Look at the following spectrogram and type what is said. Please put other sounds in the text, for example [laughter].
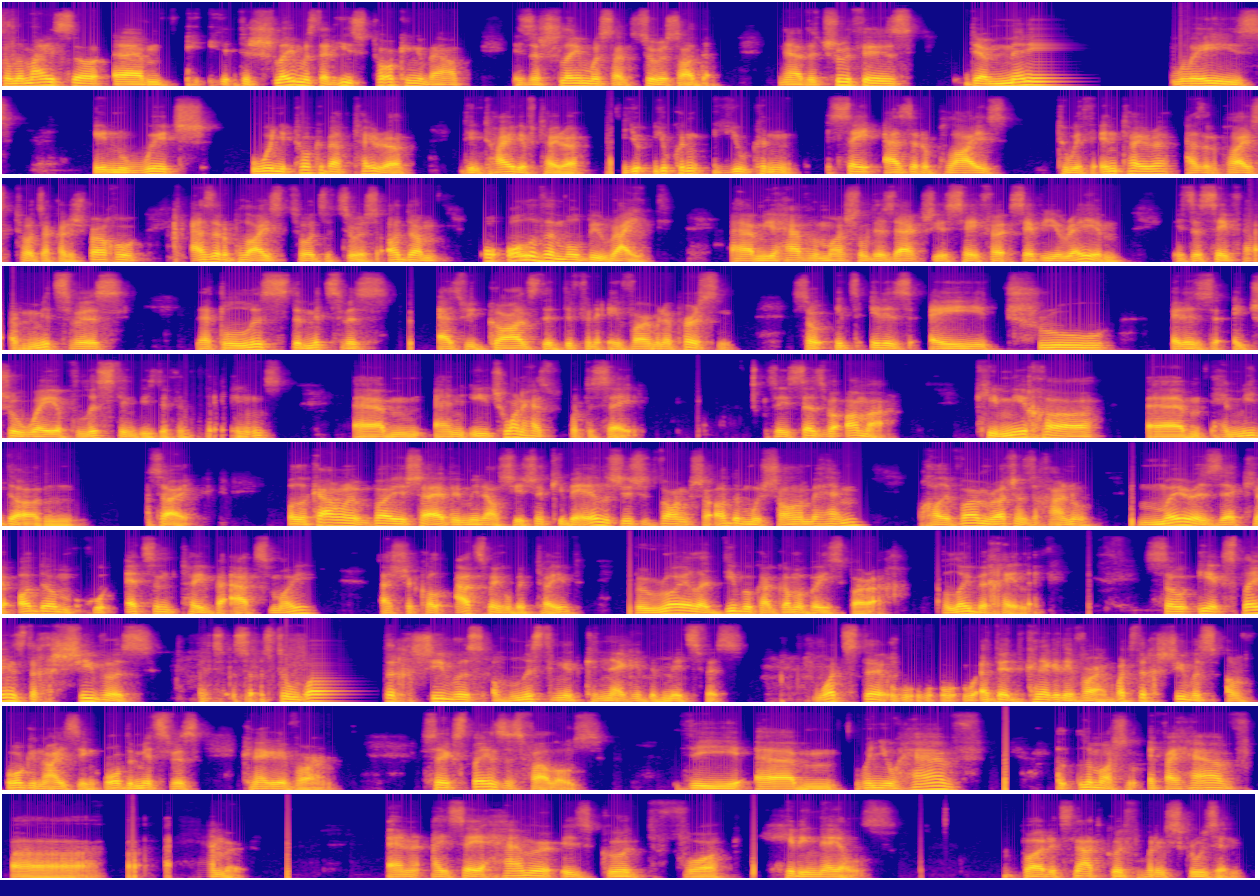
So Lemaisa, um, the shlemus that he's talking about is a shlemus on Adam. Now, the truth is, there are many ways in which, when you talk about Torah, the entirety of Torah, you, you can you can say as it applies to within Torah, as it applies towards Hakadosh Baruch Hu, as it applies towards the Tzuras Adam. All of them will be right. Um, you have the marshal. There's actually a Sefer Sefer Yereim. It's a Sefer Mitzvahs that lists the mitzvahs as regards the different Avarim in a person. So it's it is a true it is a true way of listing these different things, um, and each one has what to say. So he says va'amar kimicha um, hemidon. Sorry. Moira ze ki adam hu etzem toiv ba'atzmoi asher kol atzmehu v'royal adibuk. So he explains the chshivas. So, so what the chshivas of listing it connected the mitzvahs? What's the the connected varm? What's the chshivas of organizing all the mitzvahs connected varm? So he explains as follows: the um, when you have, uh, if I have uh, a hammer and I say a hammer is good for hitting nails, but it's not good for putting screws in.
